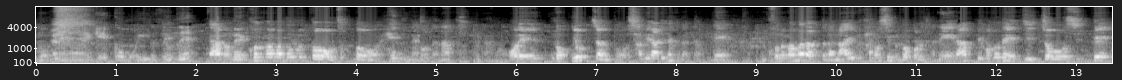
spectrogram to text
もうね、結構もういいですよね。あのね、このまま飲むと、ちょっと変になりそうだなと。あの俺の酔っちゃうと喋られなくなっちゃうんで、このままだったらライブ楽しむどころじゃねえなっていうことで、実調を知って、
